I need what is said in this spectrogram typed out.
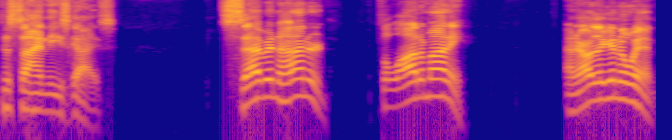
to sign these guys. 700. It's a lot of money. And are they going to win?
